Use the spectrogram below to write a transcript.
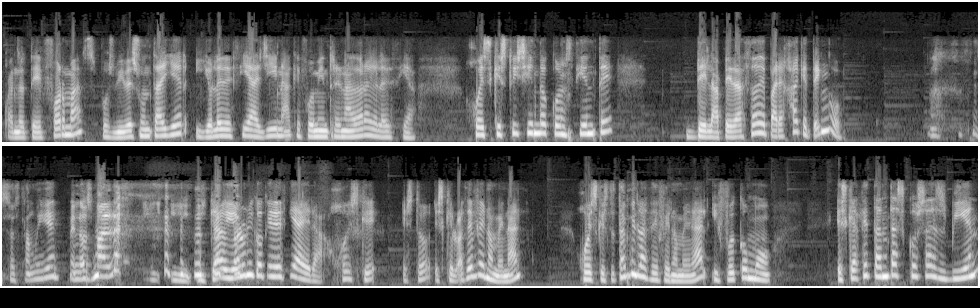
cuando te formas, pues vives un taller y yo le decía a Gina, que fue mi entrenadora, yo le decía, jo, es que estoy siendo consciente de la pedazo de pareja que tengo. Eso está muy bien, menos mal. Y, y claro, yo lo único que decía era, jo, es que esto, es que lo hace fenomenal. Jo, es que esto también lo hace fenomenal. Y fue como, es que hace tantas cosas bien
